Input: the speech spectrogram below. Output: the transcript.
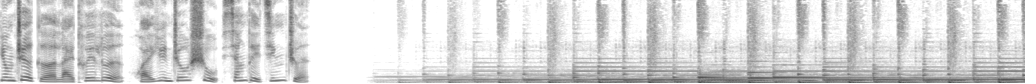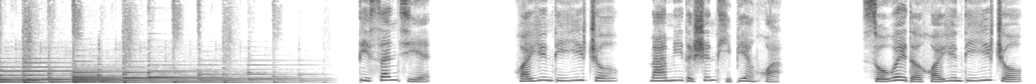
用这个来推论怀孕周数相对精准。第三节，怀孕第一周，妈咪的身体变化。所谓的怀孕第一周，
